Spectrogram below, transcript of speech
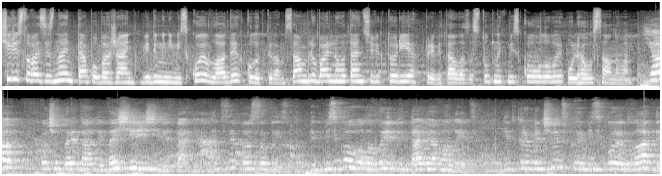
Щирі слова зізнань та побажань від імені міської влади колектив ансамблю бального танцю Вікторія привітала заступник міського голови Ольга Усанова. Я хочу передати найщиріші вітання від себе особисто, від міського голови Віталія Малецького, від Кременчуцької міської влади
